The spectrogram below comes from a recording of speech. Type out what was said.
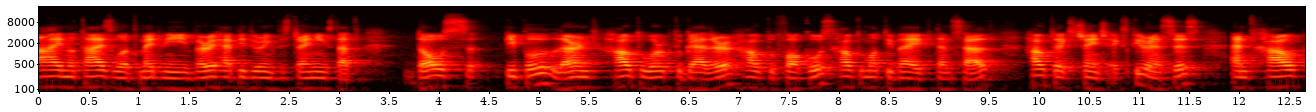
I noticed what made me very happy during these trainings that those people learned how to work together, how to focus, how to motivate themselves, how to exchange experiences, and how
